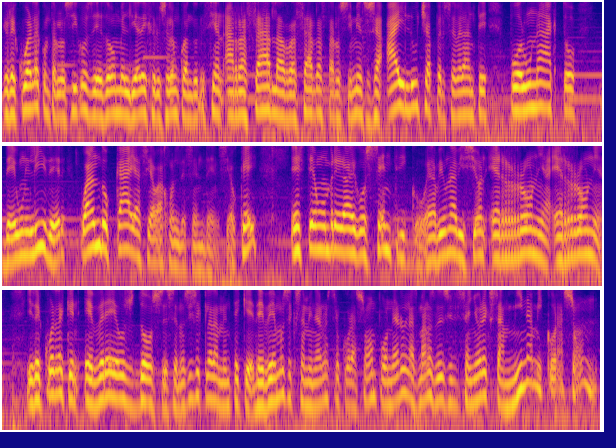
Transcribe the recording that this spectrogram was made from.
recuerda contra los hijos de Edom el día de Jerusalén, cuando decían arrasarla, arrasarla hasta los cimientos, o sea, hay lucha perseverante por un acto de un líder cuando cae hacia abajo en descendencia, ¿ok? Este hombre era egocéntrico, había una visión errónea, errónea. Y recuerda que en Hebreos 12 se nos dice claramente que debemos examinar nuestro corazón, ponerlo en las manos de Dios y decir, Señor, examina mi corazón.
